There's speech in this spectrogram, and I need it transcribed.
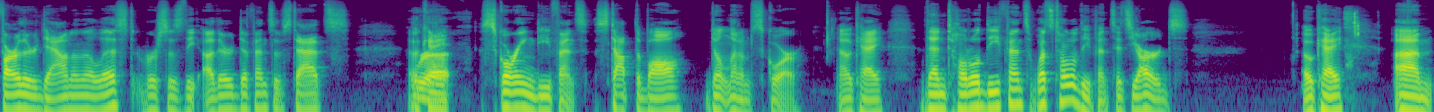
farther down on the list versus the other defensive stats. Okay. Right. Scoring defense, stop the ball, don't let them score. Okay. Then total defense. What's total defense? It's yards. Okay. Um,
